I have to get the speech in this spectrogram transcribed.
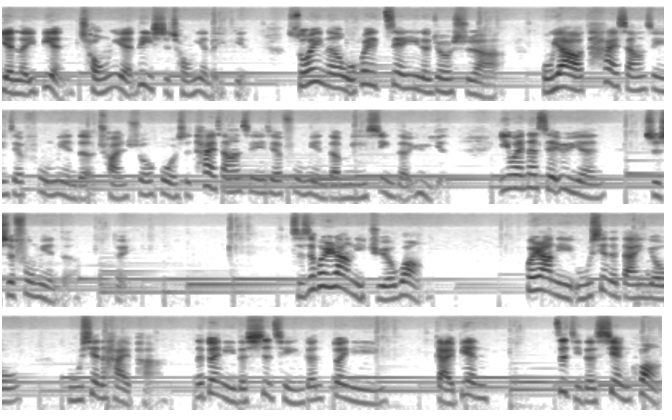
演了一遍，重演历史重演了一遍。所以呢，我会建议的就是啊，不要太相信一些负面的传说，或者是太相信一些负面的迷信的预言，因为那些预言只是负面的，对，只是会让你绝望，会让你无限的担忧，无限的害怕。那对你的事情跟对你。改变自己的现况，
